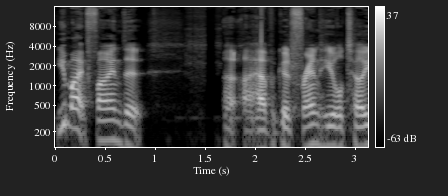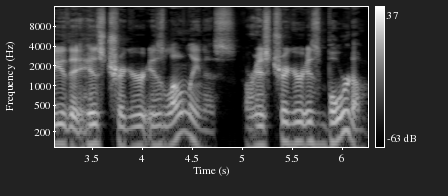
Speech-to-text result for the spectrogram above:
you might find that i have a good friend he will tell you that his trigger is loneliness or his trigger is boredom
